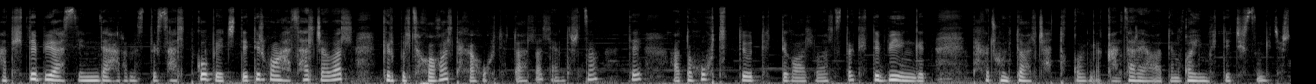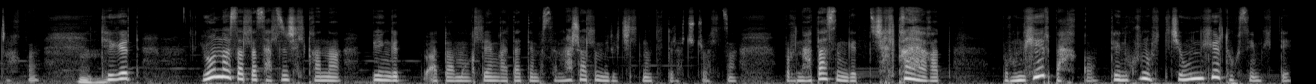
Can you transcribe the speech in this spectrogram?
А тэгтээ би бас энэндээ харамсдаг салтгүй байж дээ. Тэр хүн салж аваад гэр бүл зохиогоол дахиад хүүхдтэй болол амьдэрсэн. Тэ одоо хүүхдүүдтэйг ол уулздаг. Тэгтээ би ингээд дахиж хүнтэй болж чадахгүй ингээд ганцаараа яваад энэ гоё эмгтэй ч гэсэн гэж ярьж байгаа байхгүй. Тэгээд юунаас болоод салсан шалтгаанаа би ингээд одоо Монголын гадаадын бас маш олон мэрэгжилтнүүд дээр очиж болсон. Бүр надаас ингээд шалтгаан хайгаад бүр үнэхээр байхгүй. Тэгээ нөхөр нь хүртэл чи үнэхээр төгс эмхтэй.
